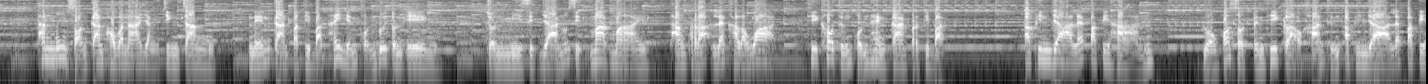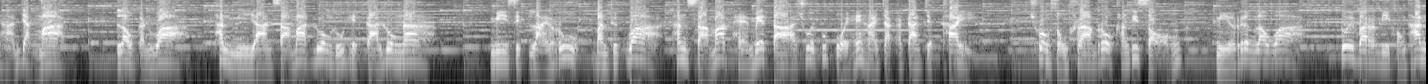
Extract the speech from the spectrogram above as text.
ท่านมุ่งสอนการภาวนาอย่างจริงจัง เน้นการปฏิบัติให้เห็นผลด้วยตนเอง จนมีสิทธิานุสิทธิ์มากมาย ทั้งพระและคารวาสที่เข้าถึงผลแห่งการปฏิบัติ อภิญญาและปฏิหาร หลวงพ่อสดเป็นที่กล่าวขานถึงอภิญญาและปฏิหารอย่างมาก เล่ากันว่าท่านมียานสามารถล่วงรู้เหตุการณ์ล่วงหน้า มีสิทธิ์หลายรูปบันทึกว่าท่านสามารถแผ่เมตตาช่วยผู้ป่วยให้หายจากอาการเจ็บไข้ ช่วงสงครามโรคครั้งที่สองมีเรื่องเล่าว่า ด้วยบารมีของท่าน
